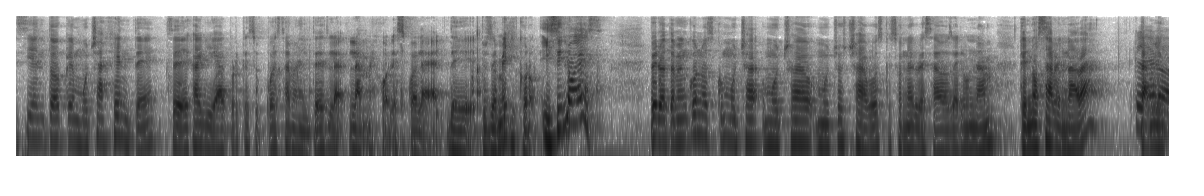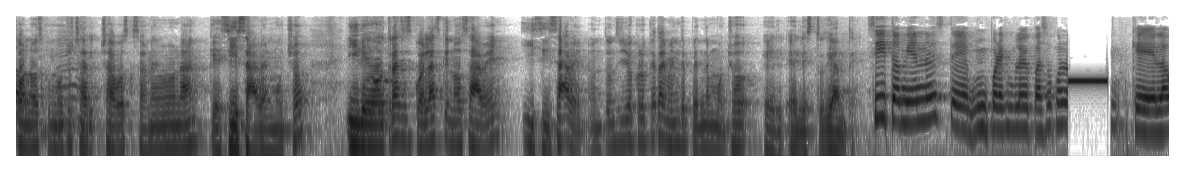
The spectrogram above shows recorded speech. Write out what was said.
siento que mucha gente se deja guiar porque supuestamente es la, la mejor escuela de, pues, de México, ¿no? Y sí lo es. Pero también conozco mucha, mucha, muchos chavos que son egresados del UNAM que no saben nada. Claro. También conozco muchos cha- chavos que son en UNAM que sí saben mucho. Y de otras escuelas que no saben y sí saben. Entonces yo creo que también depende mucho el, el estudiante. Sí, también, este, por ejemplo, me pasó con la que la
